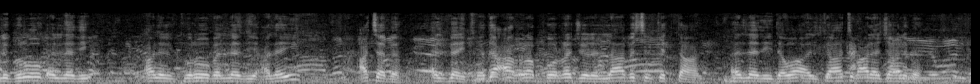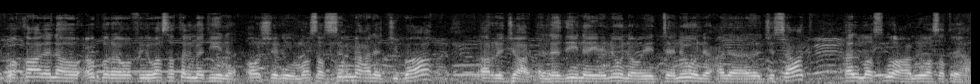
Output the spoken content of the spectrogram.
الجروب الذي عن الجروب الذي عليه عتبة البيت فدعا الرب الرجل اللابس الكتان الذي دواء الكاتب على جانبه وقال له عبر وفي وسط المدينة أورشليم وسط سمة على الجباه الرجال الذين ينون وينتنون على الجسات المصنوعة من وسطها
